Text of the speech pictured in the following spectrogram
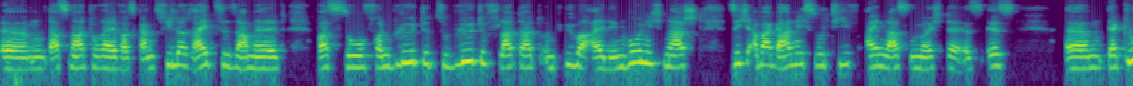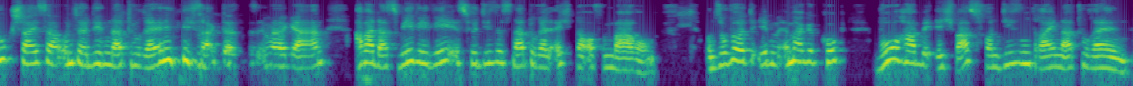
ähm, das Naturell, was ganz viele Reize sammelt, was so von Blüte zu Blüte flattert und überall den Honig nascht, sich aber gar nicht so tief einlassen möchte. Es ist ähm, der Klugscheißer unter den Naturellen, ich sage das immer gern, aber das WWW ist für dieses Naturell echt eine Offenbarung. Und so wird eben immer geguckt, wo habe ich was von diesen drei Naturellen?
